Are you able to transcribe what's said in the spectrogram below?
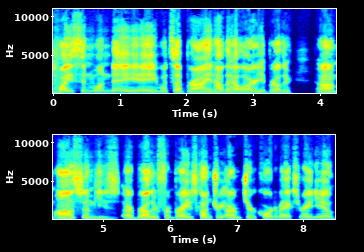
twice in one day. Hey, what's up, Brian? How the hell are you, brother? Um, awesome. He's our brother from Braves Country, Armchair Quarterbacks Radio.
